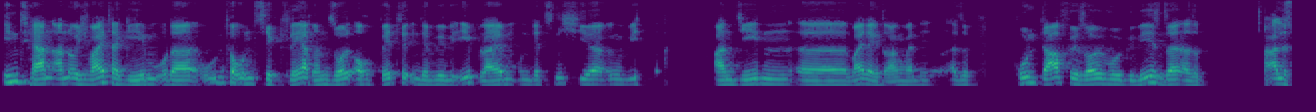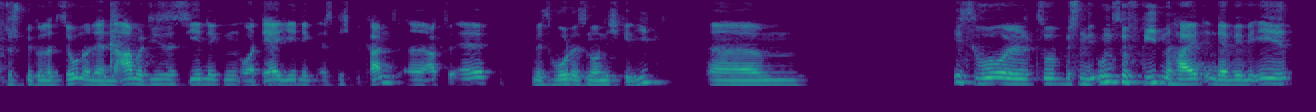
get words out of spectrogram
intern an euch weitergeben oder unter uns hier klären, soll auch bitte in der WWE bleiben und jetzt nicht hier irgendwie an jeden äh, weitergetragen werden. Also Grund dafür soll wohl gewesen sein, also alles nur Spekulation und der Name diesesjenigen oder derjenigen ist nicht bekannt äh, aktuell. Es wurde es noch nicht geleakt. Ähm, ist wohl so ein bisschen die Unzufriedenheit in der WWE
